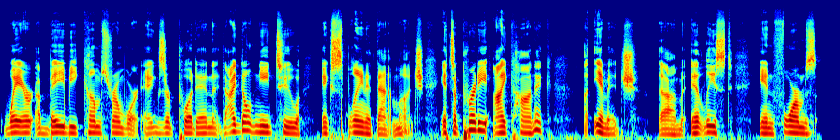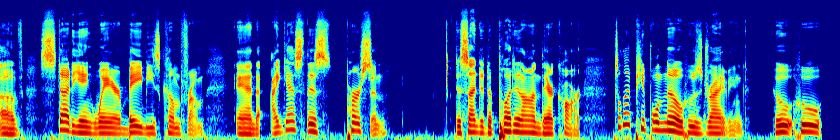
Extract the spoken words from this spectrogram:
where a baby comes from, where eggs are put in. I don't need to explain it that much. It's a pretty iconic uh, image, um, at least in forms of studying where babies come from. And I guess this person decided to put it on their car to let people know who's driving, who who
